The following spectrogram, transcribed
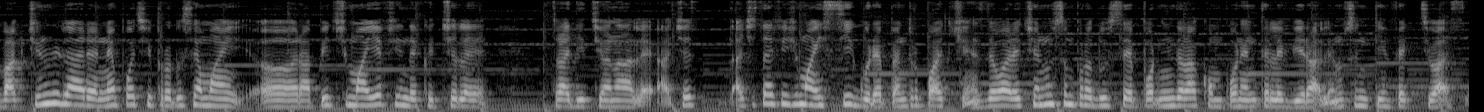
Vaccinurile ARN pot fi produse mai uh, rapid și mai ieftin decât cele tradiționale. Acest, acestea fi și mai sigure pentru pacienți, deoarece nu sunt produse pornind de la componentele virale, nu sunt infecțioase.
